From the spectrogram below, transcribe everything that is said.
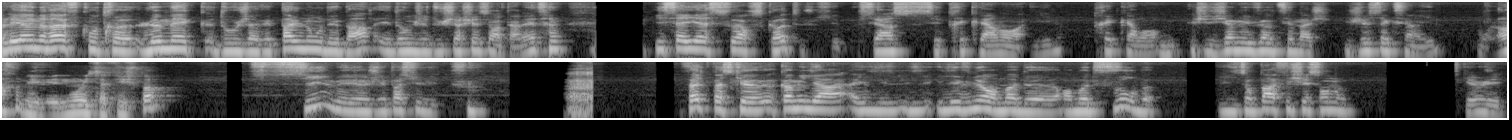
Léon Ruff contre le mec dont j'avais pas le nom des barres, et donc j'ai dû chercher sur internet. Isaiah Swerve Scott, je c'est très clairement un heal, très clairement. J'ai jamais vu un de ces matchs, je sais que c'est un heal. Voilà. Mais les noms, ils s'affichent pas? Si, mais j'ai pas suivi. en fait, parce que comme il, a, il, il est venu en mode, en mode fourbe, ils n'ont pas affiché son nom. Ce qui est logique.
